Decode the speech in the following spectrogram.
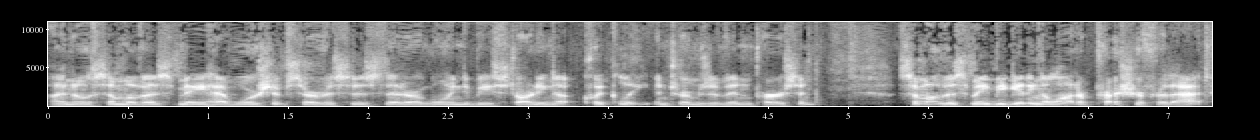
I know some of us may have worship services that are going to be starting up quickly in terms of in person. Some of us may be getting a lot of pressure for that.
